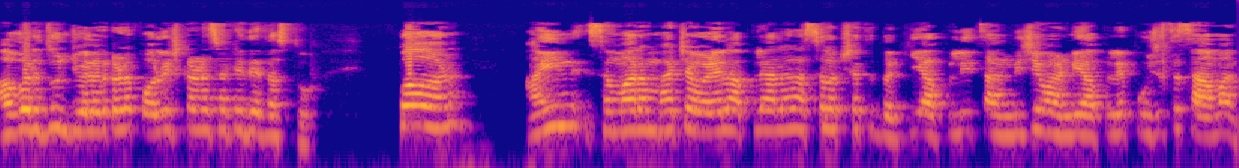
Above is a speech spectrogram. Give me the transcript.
आवर्जून ज्वेलरकडे पॉलिश करण्यासाठी देत असतो. पण ऐन समारंभाच्या वेळेला आपल्याला असं लक्षात येतं की आपली चांदीची भांडी आपले पूजेचं सामान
